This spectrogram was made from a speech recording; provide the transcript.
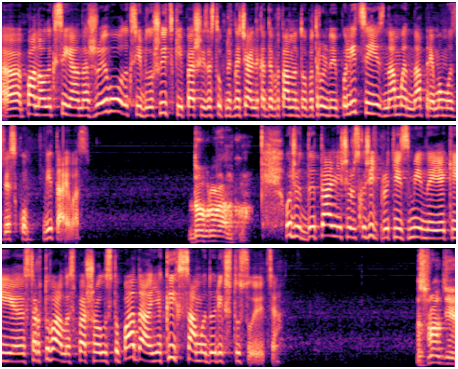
е, пана Олексія наживо. Олексій Білошицький, перший заступник начальника департаменту патрульної поліції, з нами на прямому зв'язку. Вітаю вас. Доброго ранку. Отже, детальніше розкажіть про ті зміни, які стартували з 1 листопада, яких саме доріг стосуються. Насправді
